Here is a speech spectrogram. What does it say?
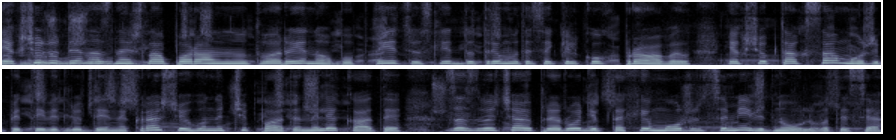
Якщо людина знайшла поранену тварину або птицю, слід дотримуватися кількох правил. Якщо птах сам може піти від людини, краще його не чіпати, не лякати. Зазвичай у природі птахи можуть самі відновлюватися.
